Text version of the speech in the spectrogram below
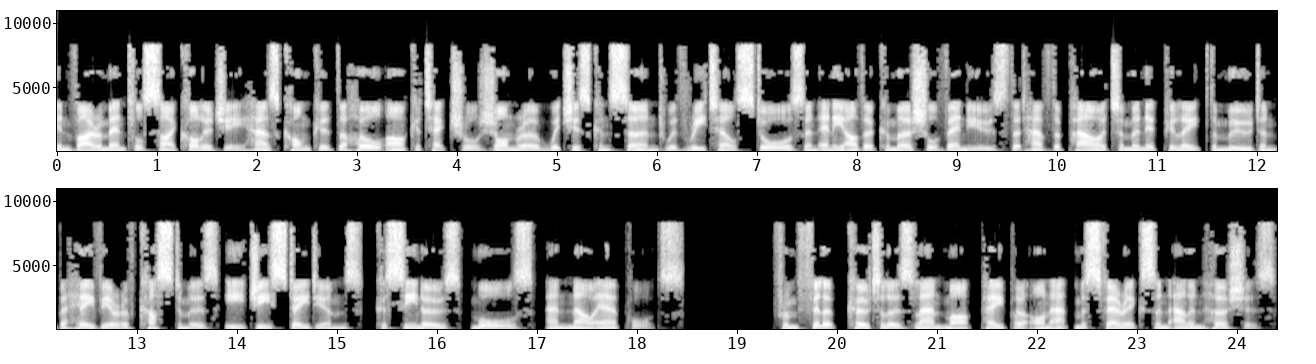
Environmental psychology has conquered the whole architectural genre which is concerned with retail stores and any other commercial venues that have the power to manipulate the mood and behavior of customers e.g. stadiums, casinos, malls, and now airports. From Philip Kotler's landmark paper on atmospherics and Alan Hirsch's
